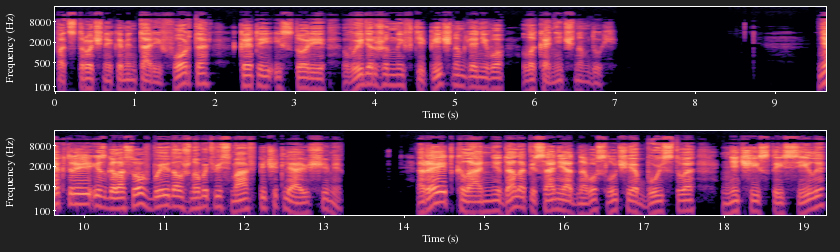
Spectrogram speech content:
подстрочный комментарий Форта к этой истории, выдержанный в типичном для него лаконичном духе. Некоторые из голосов были, должно быть, весьма впечатляющими. Рейд Кланни дал описание одного случая буйства нечистой силы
